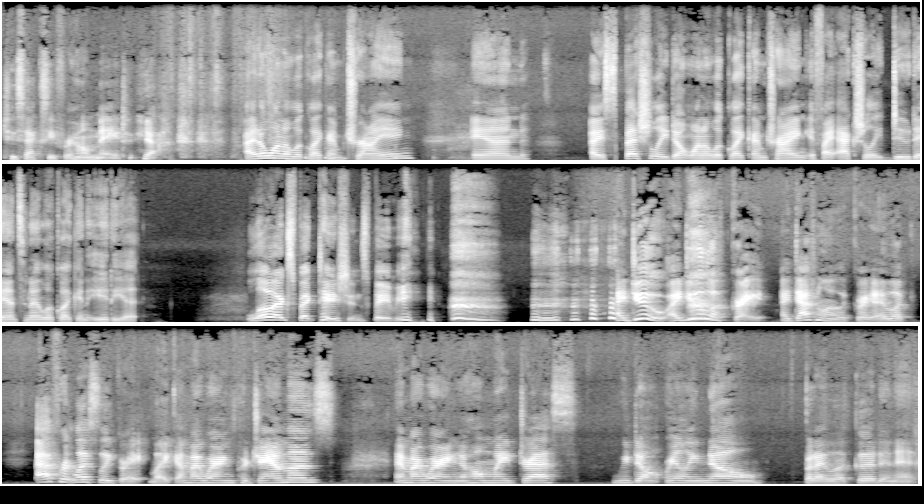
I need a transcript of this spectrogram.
Too sexy for homemade. Yeah. I don't want to look like I'm trying. And I especially don't want to look like I'm trying if I actually do dance and I look like an idiot. Low expectations, baby. I do. I do look great. I definitely look great. I look effortlessly great. Like, am I wearing pajamas? Am I wearing a homemade dress? We don't really know, but I look good in it.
